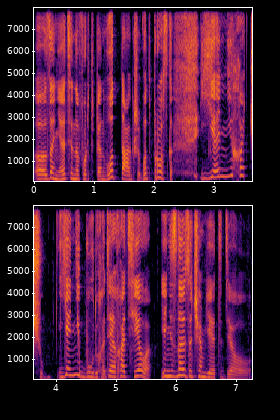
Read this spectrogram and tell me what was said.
э, занятия на фортепиано. Вот так же, вот просто. Я не хочу, я не буду, хотя я хотела. Я не знаю, зачем я это делала.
